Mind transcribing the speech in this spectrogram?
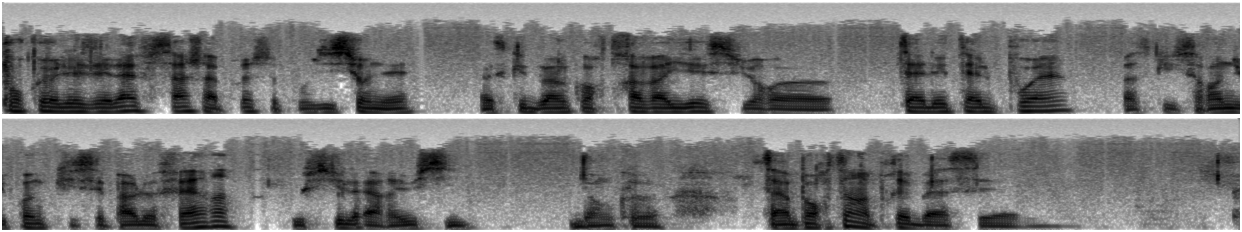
pour que les élèves sachent après se positionner. Est-ce qu'il doit encore travailler sur euh, tel et tel point parce qu'il s'est rendu compte qu'il ne sait pas le faire ou s'il a réussi. Donc, euh, c'est important. Après, ben, c'est euh,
